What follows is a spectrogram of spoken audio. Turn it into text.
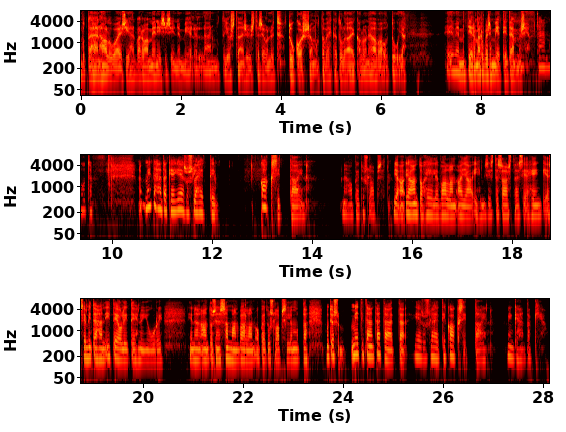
mutta hän haluaisi, hän varmaan menisi sinne mielellään, mutta jostain syystä se on nyt tukossa, mutta ehkä tulee aika, ne avautuu ja en mä tiedä, mä rupesin miettimään tämmöisiä. Tänä muuta. No minkähän takia Jeesus lähetti kaksittain nämä opetuslapset ja, ja antoi heille vallan ajaa ihmisistä saastaisia henkiä. Se, mitä hän itse oli tehnyt juuri, niin hän antoi sen saman vallan opetuslapsille. Mutta, mutta jos mietitään tätä, että Jeesus lähetti kaksittain, minkähän takia?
